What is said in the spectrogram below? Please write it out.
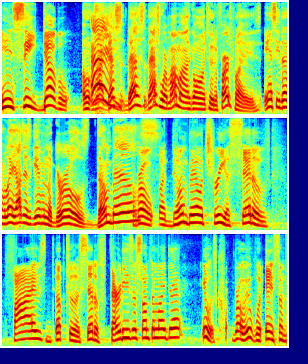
NC double. Oh, right. That's that's that's where my mind's going to the first place. NCAA, y'all just giving the girls dumbbells, bro. A dumbbell tree, a set of fives up to a set of 30s or something like that. It was, bro, it was, and some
